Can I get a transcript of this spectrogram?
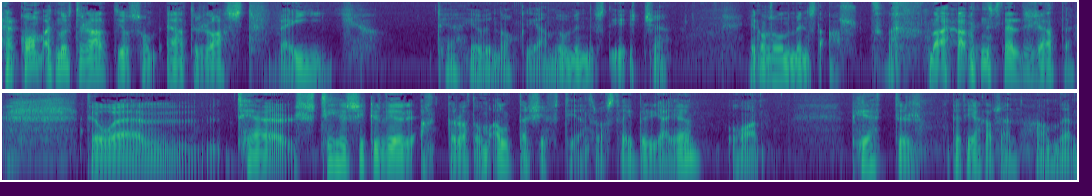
her kom et nytt radio som er et rast vei. Det har vi nok, ja, nå minnes det ikke. Jeg kan sånn minnes det alt. Nei, jeg minnes det heller ikke at det. Til, um, det er sikkert vært akkurat om alderskiftet, jeg tror, da jeg begynner begynte, og Peter, Peter Jakobsen, han eh,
